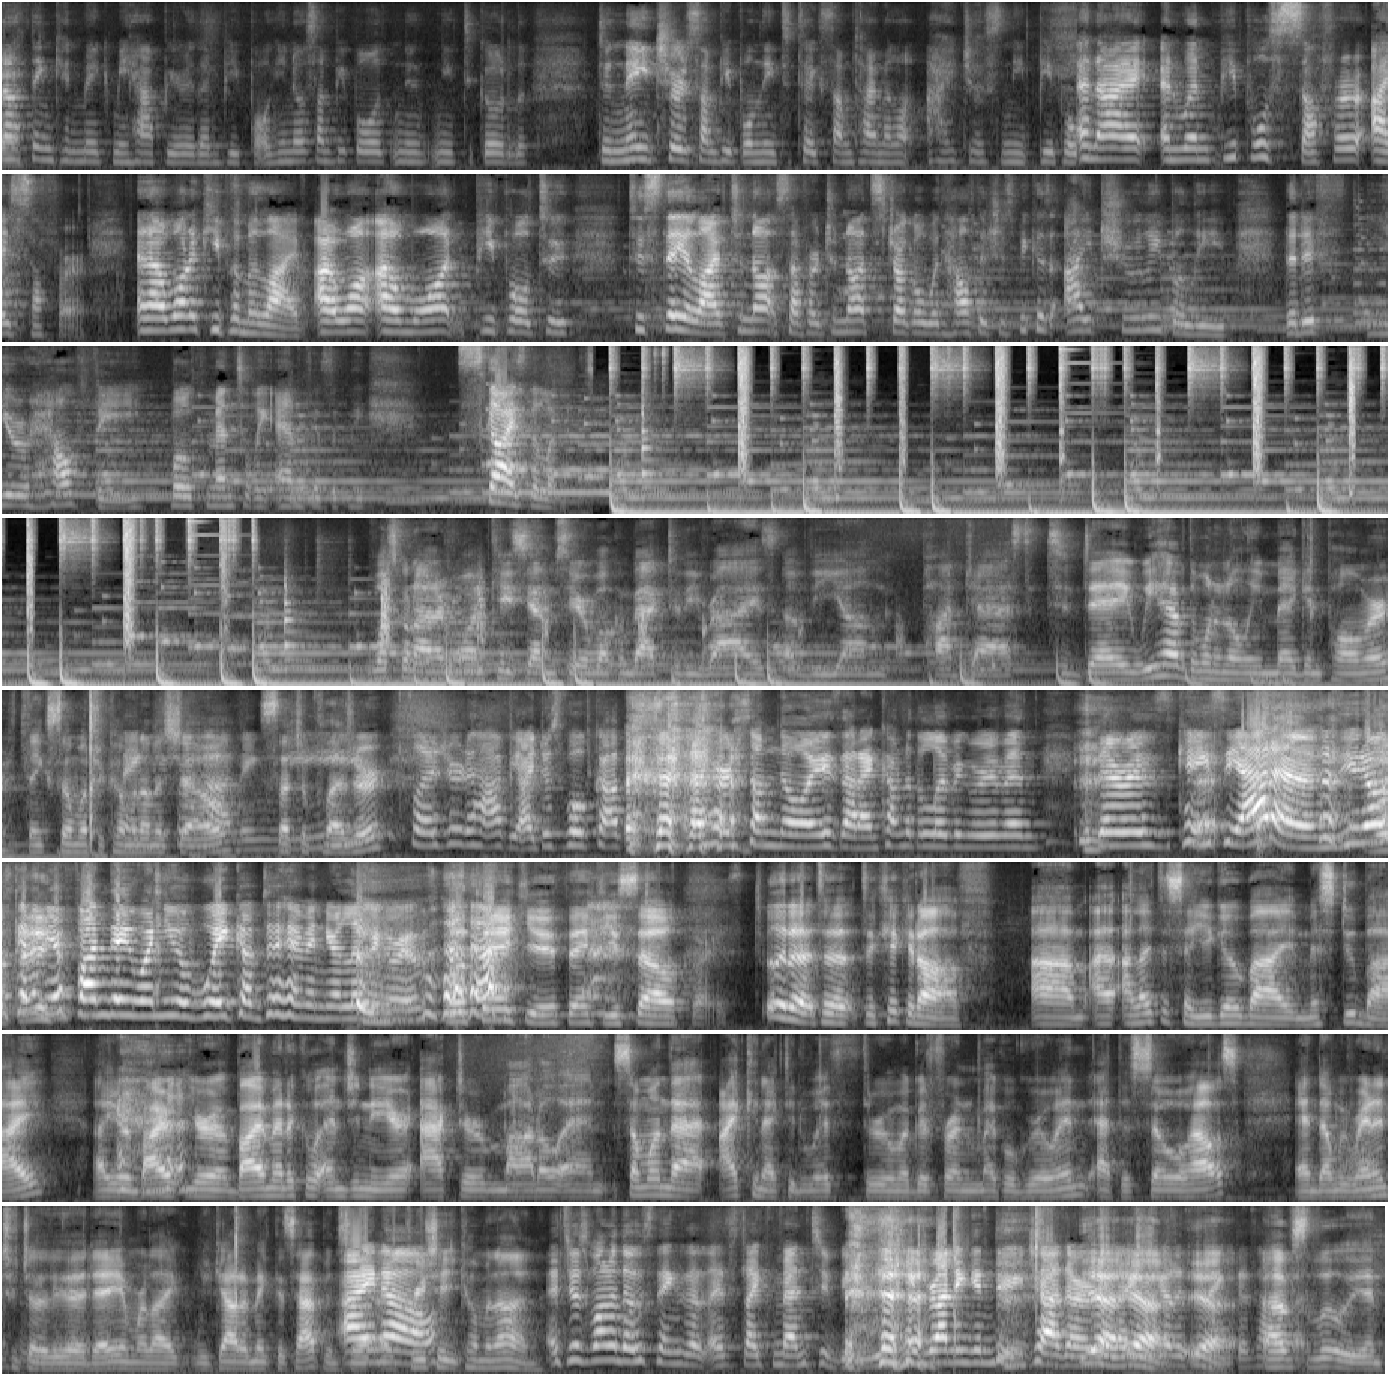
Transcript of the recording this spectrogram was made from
Nothing can make me happier than people. You know, some people need, to go to the to nature. Some people need to take some time alone. I just need people, and I and when people suffer, I suffer, and I want to keep them alive. I want I want people to to stay alive, to not suffer, to not struggle with health issues, because I truly believe that if you're healthy, both mentally and physically, sky's the limit. Everyone? Casey Adams here. Welcome back to the Rise of the Young podcast. Today we have the one and only Megan Pormer. Thanks so much for coming Thank on the show. having Such a pleasure. Pleasure to have you. I just woke up and I heard some noise and I come to the living room and there is Casey Adams. You know Well, it's gonna be a fun day when you wake up to him in your living room. well, thank you, thank you. So, Of course. it's really to, to, to kick it off, um, I, I like to say you go by Miss Dubai. Uh, you're, a bio, you're a biomedical engineer, actor, model, and someone that I connected with through my good friend Michael Gruen at the Soho House. And um, we ran into each other the other day, and we're like, we got to make this happen. So I know. appreciate you coming on. It's just one of those things that it's like meant to be. We keep running into each other. yeah, like, yeah, yeah, make this absolutely. And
